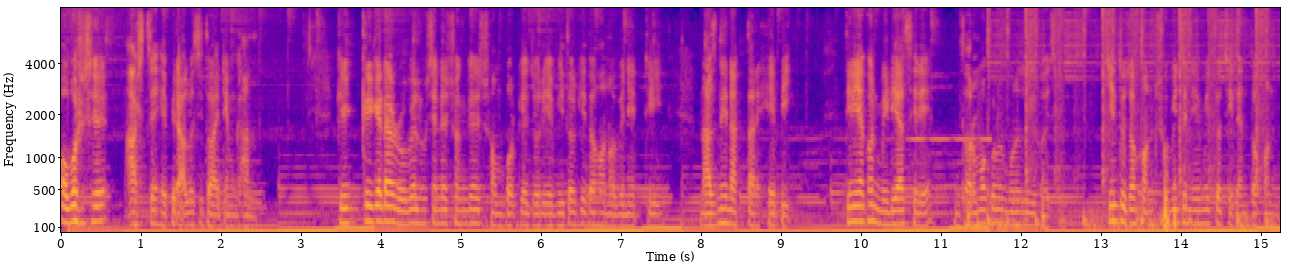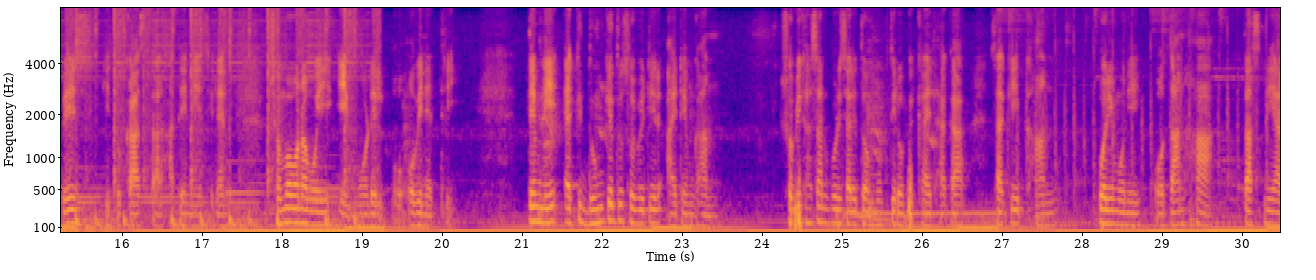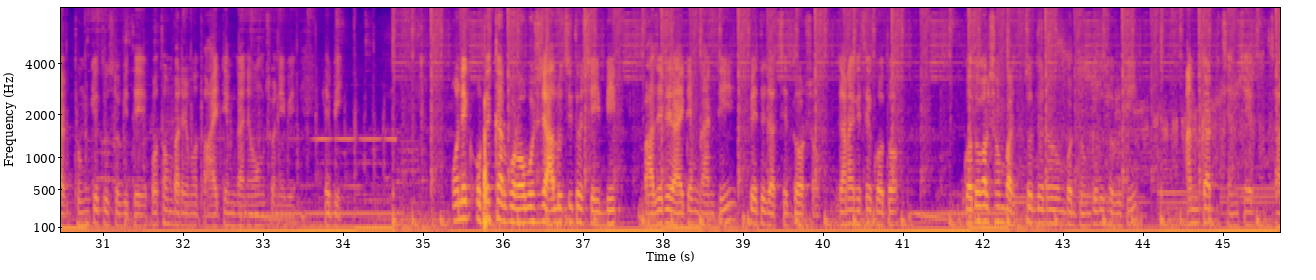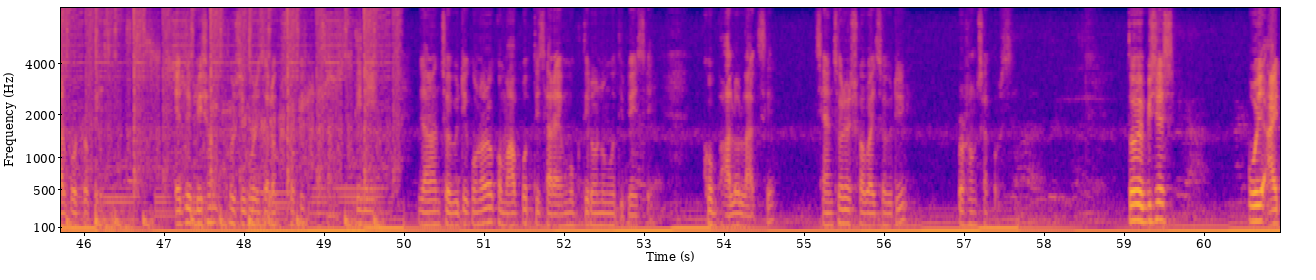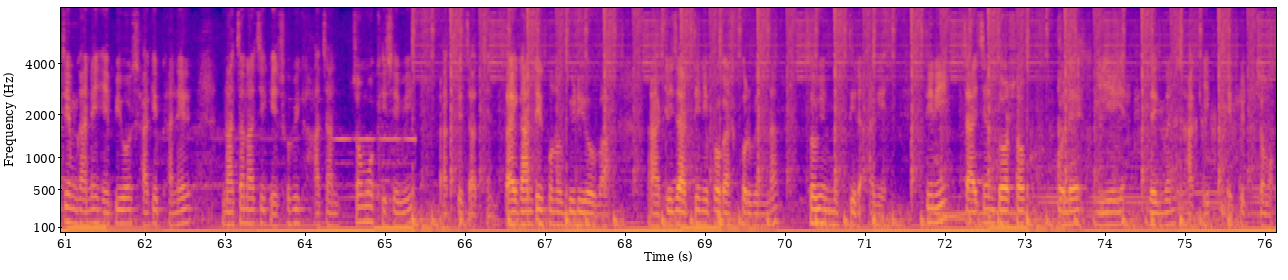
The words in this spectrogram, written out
অবশেষে আসছে হ্যাপির আলোচিত আইটেম গান। ক্রিকেটার রুবেল হোসেনের সঙ্গে সম্পর্কে জড়িয়ে বিতর্কিত হন অভিনেত্রী নাজনীন আক্তার হ্যাপি তিনি এখন মিডিয়া ছেড়ে ধর্মকর্মী মনোযোগী হয়েছেন। কিন্তু যখন ছবিতে নিয়মিত ছিলেন, তখন বেশ কিছু কাজ তার হাতে নিয়েছিলেন সম্ভাবনাময়ী এই মডেল ও অভিনেত্রী। তেমনি একটি ধূমকেতু ছবিটির আইটেম গান। শফিক হাসান পরিচালিত মুক্তির অপেক্ষায় থাকা সাকিব খান পরিমণি ও তানহা তাসনিয়ার ধূমকেতু ছবিতে প্রথমবারের মতো আইটেম গানে অংশ নেবে হেবি। অনেক অপেক্ষার পর অবশেষে আলোচিত সেই বিগ বাজেটের আইটেম গানটি পেতে যাচ্ছে দর্শক। জানা গেছে গত, গতকাল সোমবার চোদ্দ নভেম্বর ধূমকেতু ছবিটি আনকাট সেন্সের ছাড়পত্র পেয়েছে এতে ভীষণ খুশি পরিচালক শফিক হাসান। তিনি জানান, ছবিটি কোনো রকম আপত্তি ছাড়াই মুক্তির অনুমতি পেয়েছে। খুব ভালো লাগছে। সেন্সরের সবাই ছবিটির প্রশংসা করছে। তবে বিশেষ ওই আইটেম গানে হ্যাপি ও শাকিব খানের নাচানাচিকে ছবি হাসান চমক হিসেবে রাখতে চাচ্ছেন। তাই গানটির কোনো ভিডিও বা টিজার তিনি প্রকাশ করবেন না ছবি মুক্তির আগে। তিনি চাইছেন দর্শক হলে গিয়ে দেখবেন শাকিব হ্যাপির চমক।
